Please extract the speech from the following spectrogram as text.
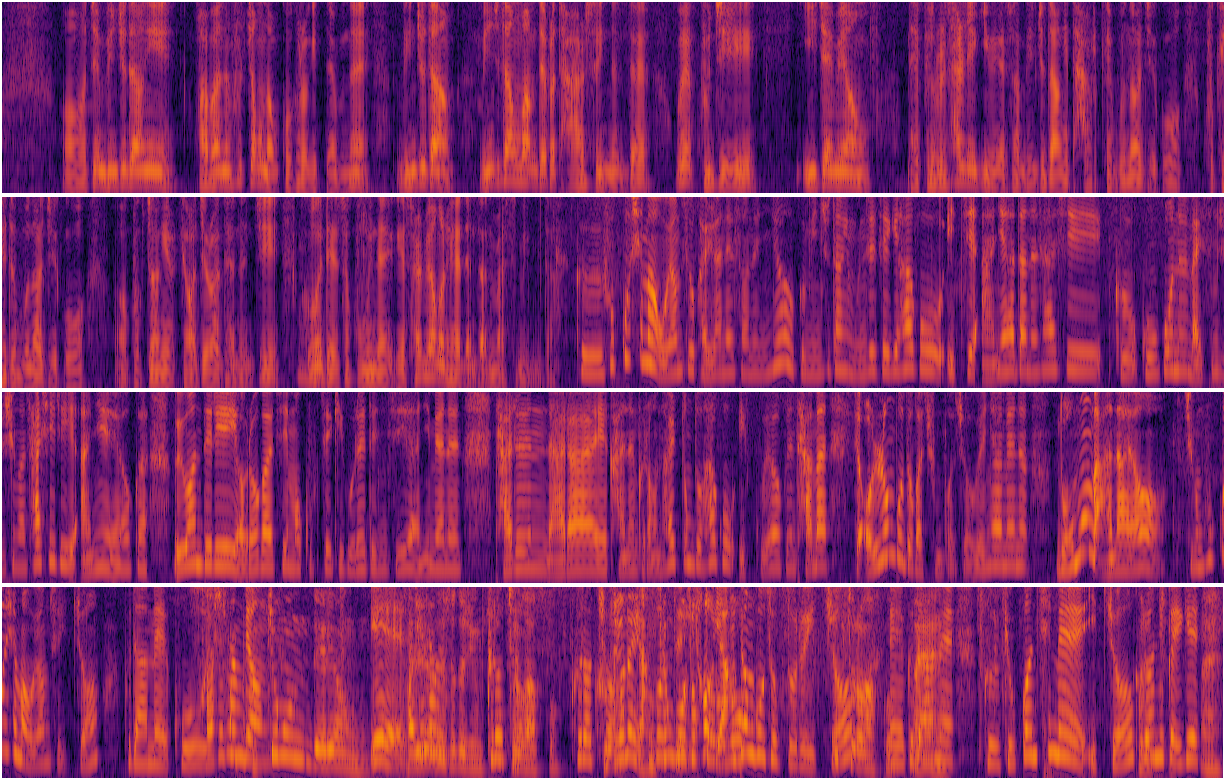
어 지금 민주당이 과반을 훌쩍 넘고 그러기 때문에 민주당 민주당 마음대로 다 할 수 있는데 왜 굳이 이재명 대표를 살리기 위해서 민주당이 다 그렇게 무너지고 국회도 무너지고 어, 국정이 이렇게 어지러워되는지 그거에 대해서 국민에게 설명을 해야 된다는 말씀입니다. 그 후쿠시마 오염수 관련해서는요, 그 민주당이 문제 제기하고 있지 아니하다는 사실, 그 고거는 말씀 주신 건 사실이 아니에요. 그러니까 의원들이 여러 가지 뭐 국제 기구라든지 아니면은 다른 나라에 가는 그런 활동도 하고 있고요. 근데 다만 이제 언론 보도가 준 거죠. 왜냐하면은 너무 많아요. 지금 후쿠시마 오염수 있죠. 그 다음에 고 최상병 박종훈 대령 예, 관련해서도 지금 쭉 그렇죠. 들어갔고 그렇죠. 그 전에 양 평고속도로도 그것도 양평고속도로 있죠. 쭉 들어갔고 네, 그다음에 그 교권 침해 있죠. 그러니까 그렇죠. 이게 네.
